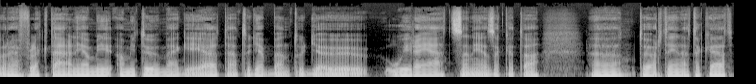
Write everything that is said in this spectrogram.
reflektálni, ami, amit ő megél, tehát hogy ebben tudja ő újra játszani ezeket a történeteket.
